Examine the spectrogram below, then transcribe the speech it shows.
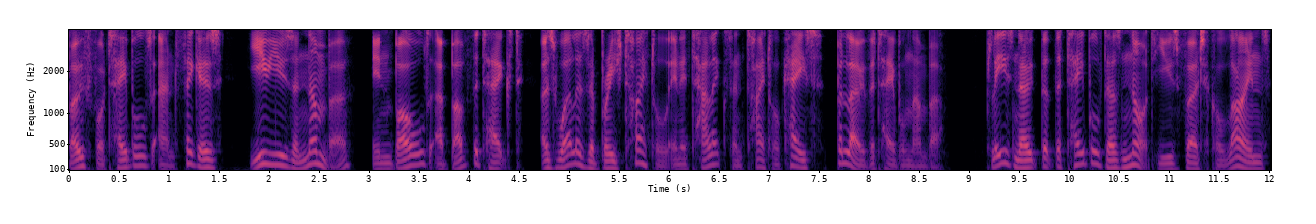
Both for tables and figures, you use a number, in bold above the text, as well as a brief title in italics and title case below the table number. Please note that the table does not use vertical lines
